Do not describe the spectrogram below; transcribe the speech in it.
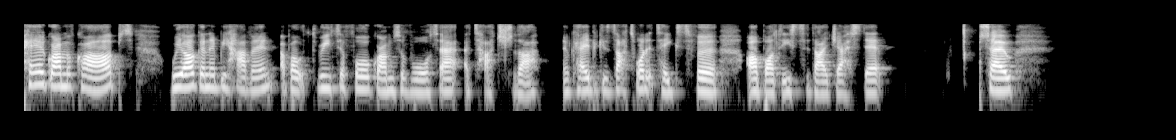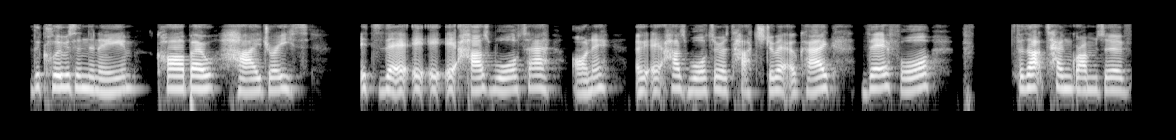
per gram of carbs, we are going to be having about three to four grams of water attached to that. Okay, because that's what it takes for our bodies to digest it. So the clue is in the name carbohydrate. It's there, it, it, it has water on it, it has water attached to it. Okay, therefore, for that 10 grams of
